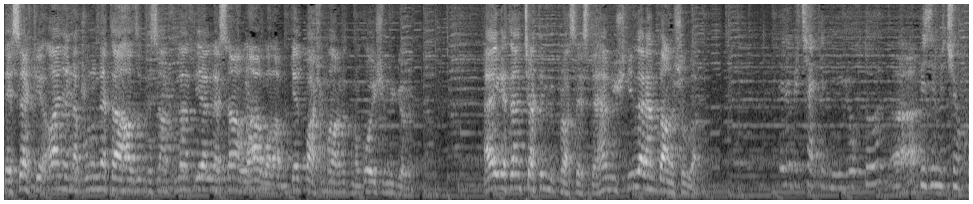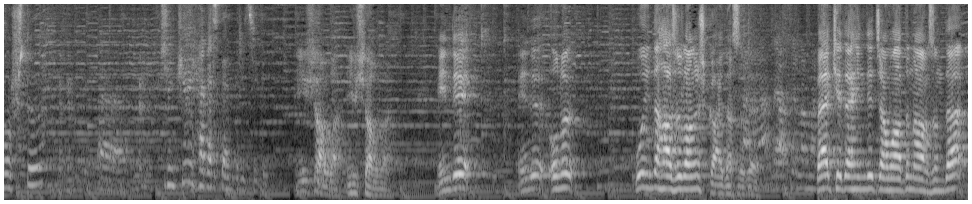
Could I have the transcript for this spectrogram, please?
desək ki, ay nənə bunu nə tər hazırlayırsan filan deyərlər, sən Allaha balam, get başımı ağrıtma, qoy işimi görüm. Həqiqətən çətin bir prosesdir. Həm işləyirlər, həm danışırlar. Elə bir çətinliyi yoxdur. Hə? Bizim üçün xoşdur. Hə, Çünki həvəsləndiricidir. İnşallah, inşallah. İndi indi onu bu indi hazırlanış qaydasıdır. Bəlkə də indi cəmaatın ağzında,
